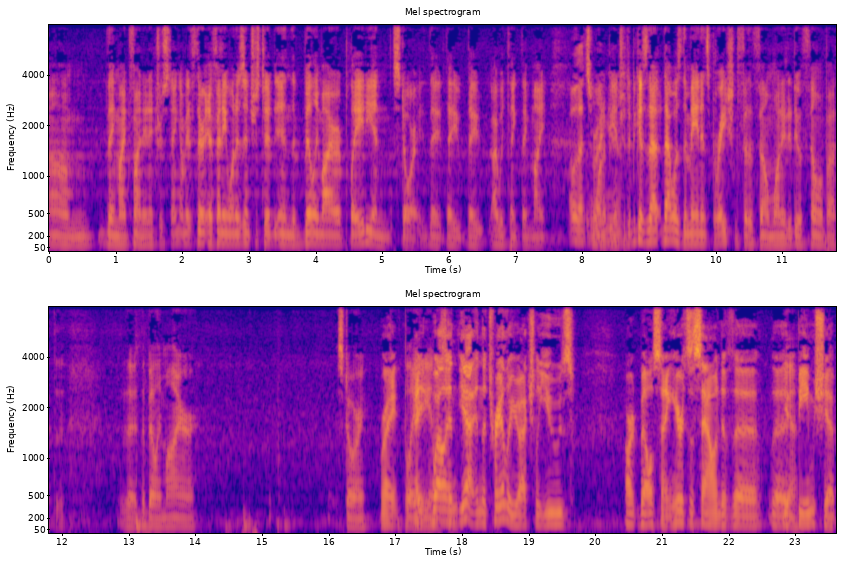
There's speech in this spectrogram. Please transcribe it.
um, they might find it interesting. I mean, if there, if anyone is interested in the Billy Meier Pleiadian story, they, they, they, I would think they might. Oh, that's want right, to be yeah. interested because that that was the main inspiration for the film, wanting to do a film about the the, the Billy Meier story, right. Pleiadians. And- well, and- and yeah, in the trailer you actually use Art Bell saying, "Here's the sound of the the Yeah. beam ship,"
